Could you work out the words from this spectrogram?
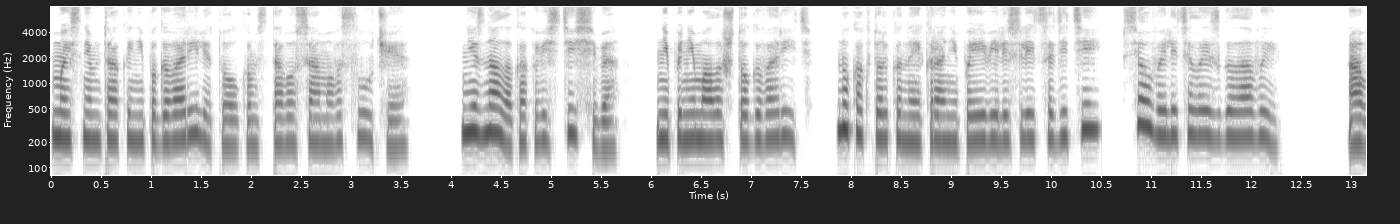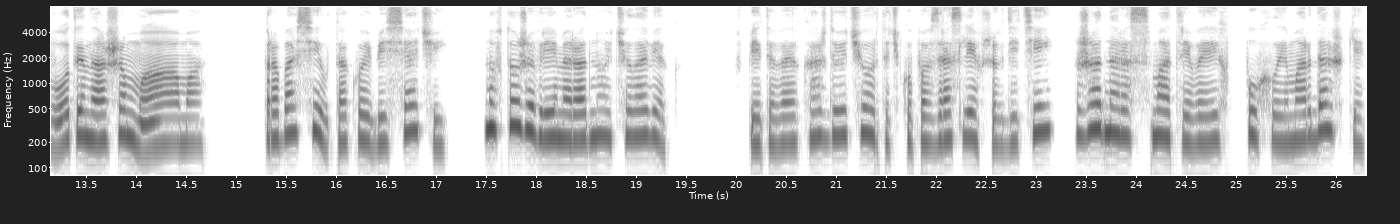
Мы с ним так и не поговорили толком с того самого случая. Не знала, как вести себя, не понимала, что говорить, но как только на экране появились лица детей, все вылетело из головы. «А вот и наша мама!» Пробасил такой бесячий, но в то же время родной человек. Впитывая каждую черточку повзрослевших детей, жадно рассматривая их пухлые мордашки,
